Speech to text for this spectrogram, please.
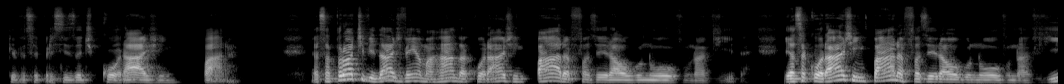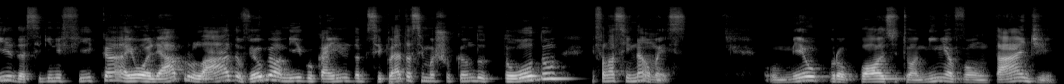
Porque você precisa de coragem para. Essa proatividade vem amarrada à coragem para fazer algo novo na vida. E essa coragem para fazer algo novo na vida significa eu olhar para o lado, ver o meu amigo caindo da bicicleta, se machucando todo e falar assim: não, mas o meu propósito, a minha vontade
